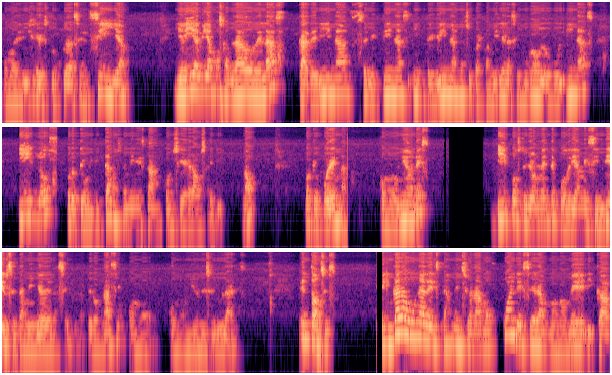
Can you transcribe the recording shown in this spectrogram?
como les dije, de estructura sencilla. Y ahí habíamos hablado de las caderinas, selectinas, integrinas, la superfamilia, las inmunoglobulinas y los proteoglitanos también están considerados allí, ¿no? Porque pueden nacer como uniones y posteriormente podrían escindirse también ya de la célula, pero nacen como, como uniones celulares. Entonces, en cada una de estas mencionamos cuáles eran monoméricas,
